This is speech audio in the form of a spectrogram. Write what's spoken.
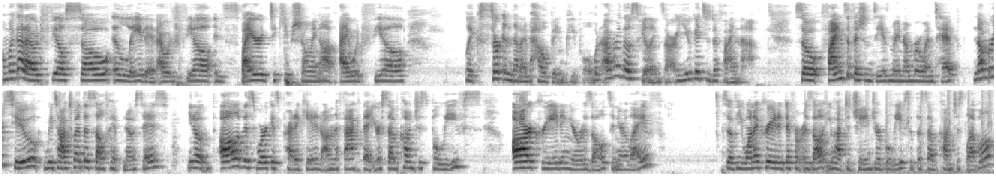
oh my god i would feel so elated i would feel inspired to keep showing up i would feel like certain that i'm helping people whatever those feelings are you get to define that so find sufficiency is my number one tip number two we talked about the self hypnosis you know all of this work is predicated on the fact that your subconscious beliefs are creating your results in your life so, if you want to create a different result, you have to change your beliefs at the subconscious level.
